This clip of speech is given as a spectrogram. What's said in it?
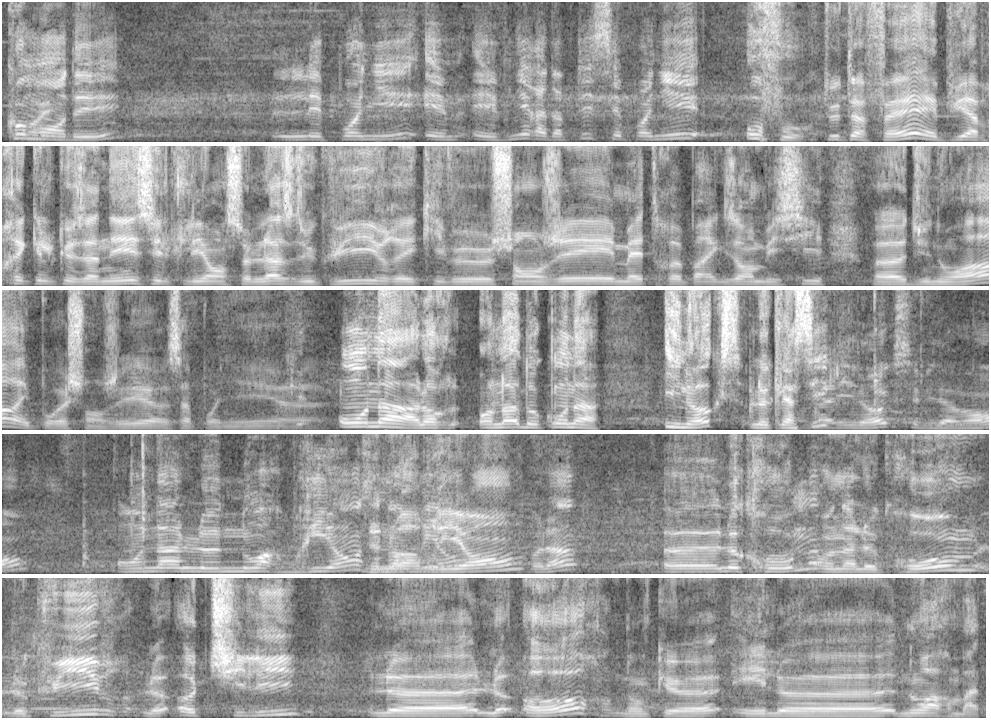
commander les poignées et, et venir adapter ces poignées au four. Tout à fait. Et puis après quelques années, si le client se lasse du cuivre et qui veut changer et mettre par exemple ici euh, du noir, il pourrait changer euh, sa poignée. euh, On a alors on a donc on a inox, le classique. l'inox évidemment. On a le noir brillant, c'est Le noir brillant. Voilà. Euh, le chrome. On a le chrome, le cuivre, le hot chili, le, le or donc, euh, et le noir mat.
